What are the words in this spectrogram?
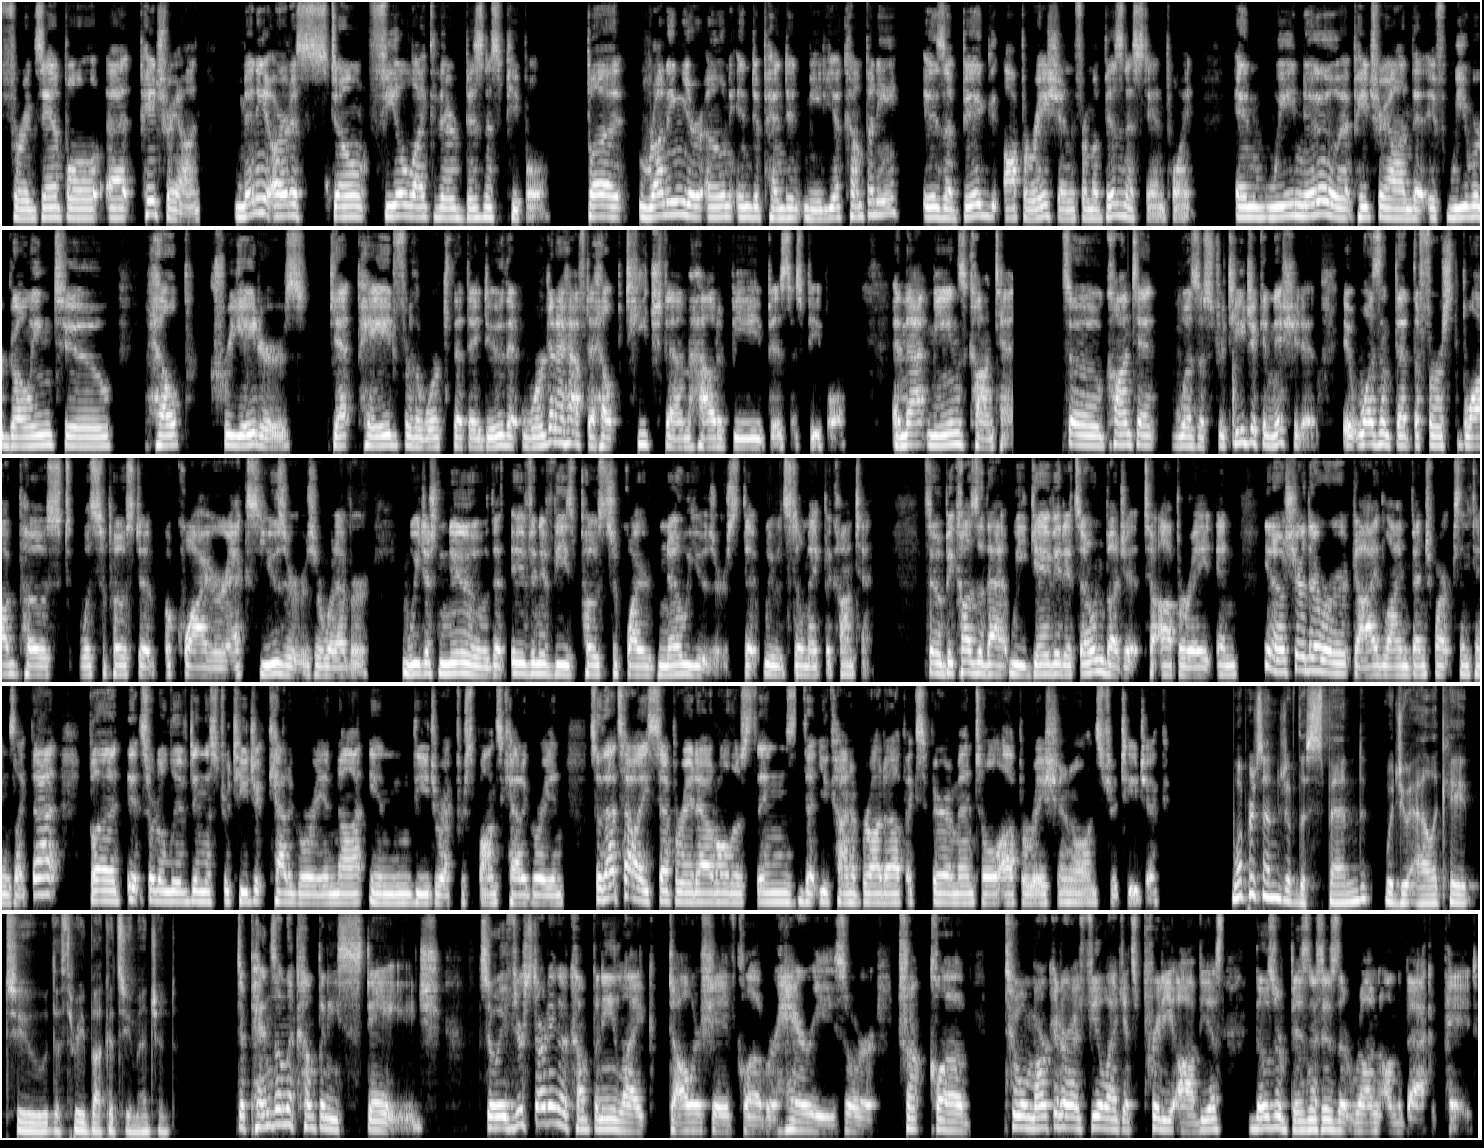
For example, at Patreon, many artists don't feel like they're business people, but running your own independent media company is a big operation from a business standpoint. And we knew at Patreon that if we were going to help creators get paid for the work that they do, that we're going to have to help teach them how to be business people. And that means content. So, content was a strategic initiative. It wasn't that the first blog post was supposed to acquire X users or whatever. We just knew that even if these posts acquired no users, that we would still make the content. So because of that, we gave it its own budget to operate. And, you know, sure, there were guideline benchmarks and things like that, but it sort of lived in the strategic category and not in the direct response category. And so that's how I separate out all those things that you kind of brought up experimental, operational, and strategic. What percentage of the spend would you allocate to the three buckets you mentioned? Depends on the company stage. So if you're starting a company like Dollar Shave Club or Harry's or Trunk Club, to a marketer, I feel like it's pretty obvious. Those are businesses that run on the back of paid.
